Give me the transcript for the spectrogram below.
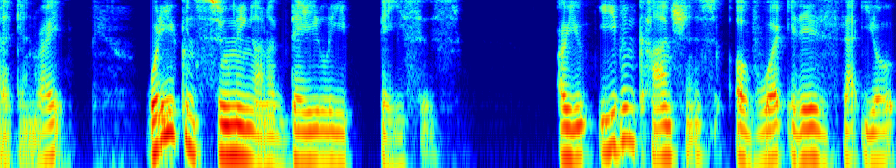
second, right? What are you consuming on a daily basis? Are you even conscious of what it is that you're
